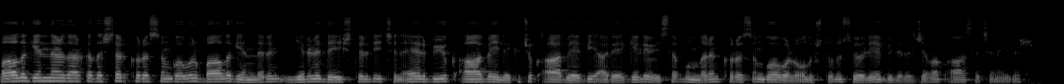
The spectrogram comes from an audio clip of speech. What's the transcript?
Bağlı genlerde arkadaşlar crossover bağlı genlerin yerini değiştirdiği için eğer büyük AB ile küçük AB bir araya geliyor ise bunların crossover'lı oluştuğunu söyleyebiliriz. Cevap A seçeneğidir.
